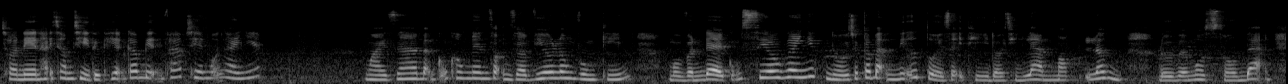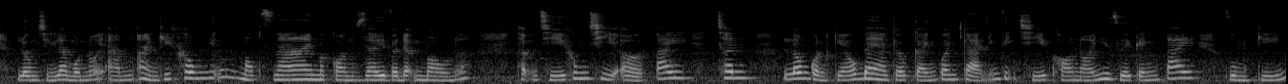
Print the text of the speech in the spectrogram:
Cho nên hãy chăm chỉ thực hiện các biện pháp trên mỗi ngày nhé. Ngoài ra bạn cũng không nên dọn dẹp violon vùng kín. Một vấn đề cũng siêu gây nhức nhối cho các bạn nữ tuổi dậy thì đó chính là mọc lông. Đối với một số bạn, lông chính là một nỗi ám ảnh khi không những mọc dài mà còn dày và đậm màu nữa. Thậm chí không chỉ ở tay, chân, lông còn kéo bè kéo cánh quanh cả những vị trí khó nói như dưới cánh tay, vùng kín.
